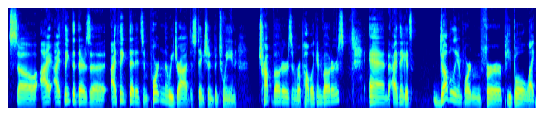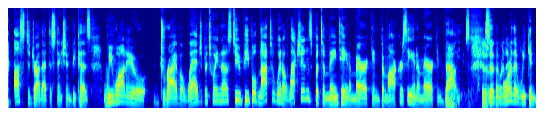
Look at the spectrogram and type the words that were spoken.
So I I think that there's a I think that it's important that we draw a distinction between Trump voters and Republican voters, and I think it's doubly important for people like us to draw that distinction because we want to drive a wedge between those two people not to win elections but to maintain american democracy and american Yeah. values so the more that we can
